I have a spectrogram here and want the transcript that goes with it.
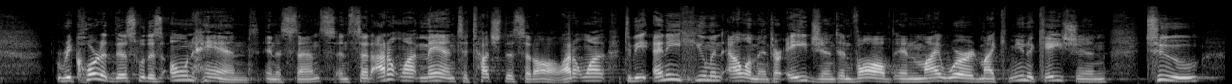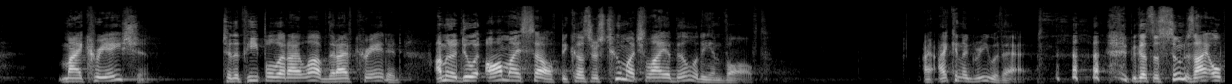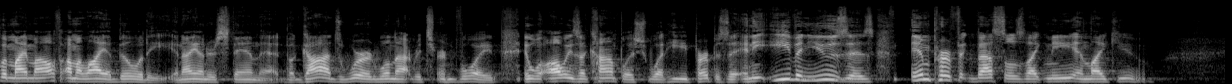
recorded this with his own hand, in a sense, and said, I don't want man to touch this at all. I don't want to be any human element or agent involved in my word, my communication to my creation, to the people that I love, that I've created. I'm going to do it all myself because there's too much liability involved. I, I can agree with that. because as soon as I open my mouth, I'm a liability, and I understand that. But God's word will not return void. It will always accomplish what He purposes. And He even uses imperfect vessels like me and like you.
